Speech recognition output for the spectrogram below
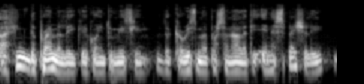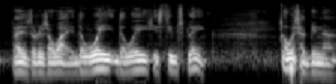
I think the Premier League is going to miss him, the charisma, personality, and especially that is the reason why the way the way his team's playing. Always had been a,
